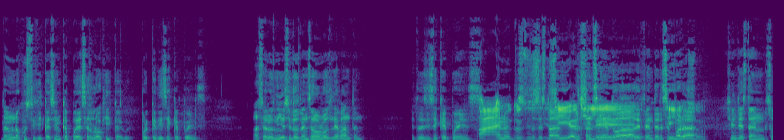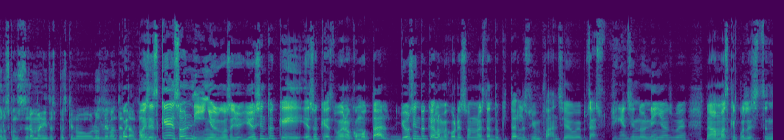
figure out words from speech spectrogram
dan una justificación que puede ser lógica, güey, porque dice que pues hacia los niños si los ven solo los levantan. Entonces dice que pues Ah, no, entonces los está, sí, al los está chile. enseñando a defenderse sí, para eso. Si un día están solos con sus hermanitos, pues que no los levanten Pues, tan pues es que son niños, güey. O sea, yo, yo siento que eso que es, bueno, como tal, yo siento que a lo mejor eso no es tanto quitarle su infancia, güey. O sea, siguen siendo niños, güey. Nada más que pues les están-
